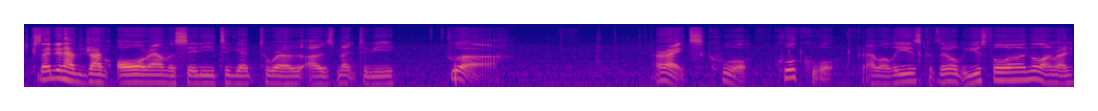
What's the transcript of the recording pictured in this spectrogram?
because I did have to drive all around the city to get to where I was meant to be. Alright, cool. Cool, cool. Grab all these, because they will be useful in the long run.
